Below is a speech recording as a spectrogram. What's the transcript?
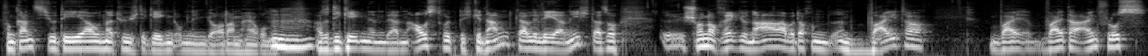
von ganz Judäa und natürlich die Gegend um den Jordan herum. Mhm. Also die Gegenden werden ausdrücklich genannt, Galiläa nicht. Also äh, schon noch regional, aber doch ein, ein weiter, wei weiter Einfluss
